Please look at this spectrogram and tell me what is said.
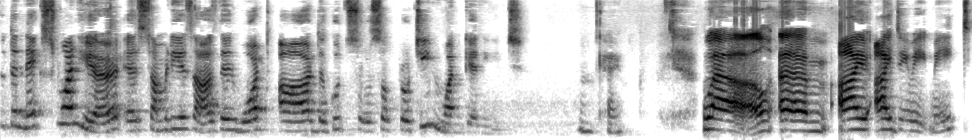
so the next one here is somebody has asked that what are the good source of protein one can eat? Okay. Well, um, I I do eat meat,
